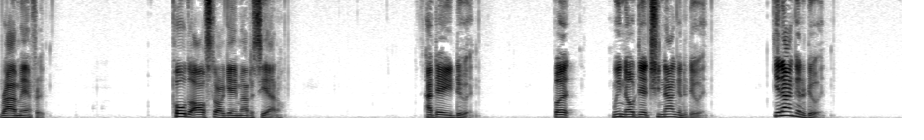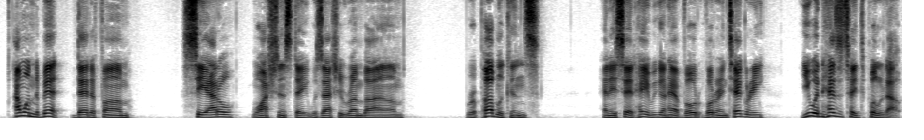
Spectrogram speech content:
Rob Manfred pull the All Star game out of Seattle. I dare you do it. But we know that you're not going to do it. You're not going to do it. I wanted to bet that if um Seattle Washington State was actually run by um, Republicans, and they said, "Hey, we're gonna have vote, voter integrity," you wouldn't hesitate to pull it out.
